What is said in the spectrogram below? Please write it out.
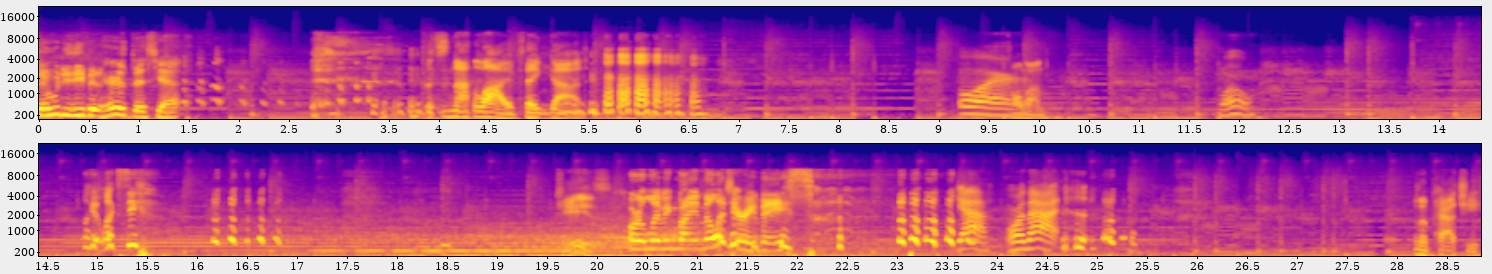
Nobody's even heard this yet. this is not live, thank God. Or Hold on. Whoa. Look at Lexi. Jeez. or living by a military base. yeah, or that. An Apache.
